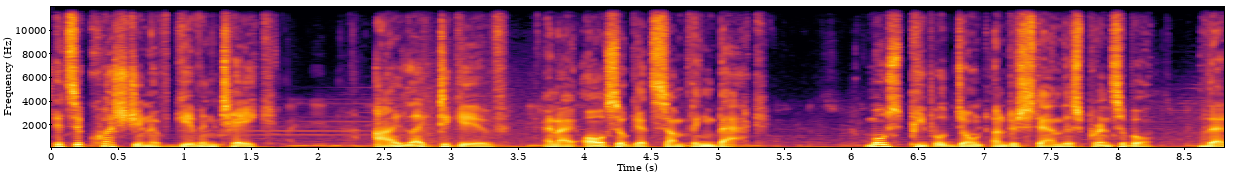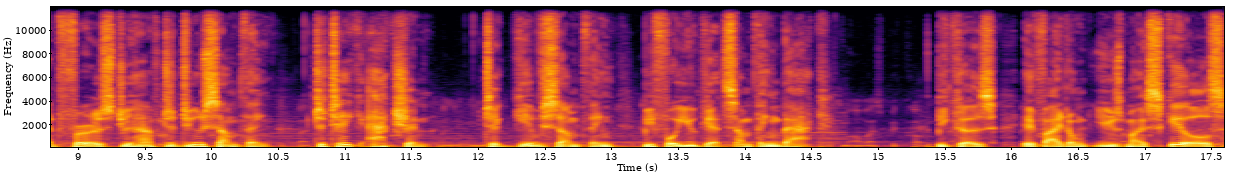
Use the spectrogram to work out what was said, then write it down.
It's a question of give and take. I like to give, and I also get something back. Most people don't understand this principle. That first you have to do something, to take action, to give something before you get something back. Because if I don't use my skills,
